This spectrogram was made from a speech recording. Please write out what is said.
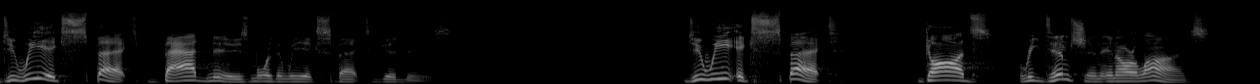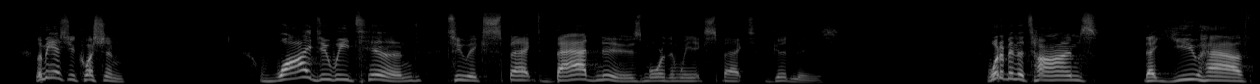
Do we expect bad news more than we expect good news? Do we expect God's redemption in our lives? Let me ask you a question. Why do we tend to expect bad news more than we expect good news? What have been the times that you have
